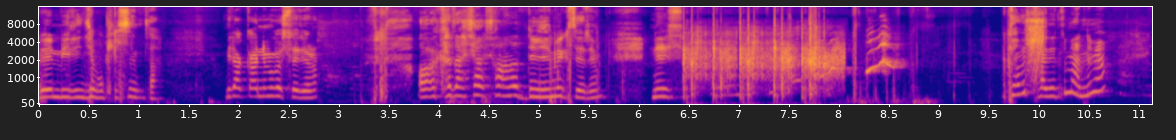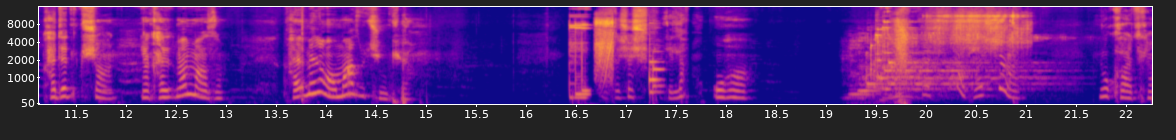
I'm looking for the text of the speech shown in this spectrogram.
Benim birinci bu kesinlikle. Bir dakika anneme gösteriyorum. Arkadaşlar şu anda delirmek üzerim. Neyse. Tabii kaydettim ben değil mi? Kaydettim şu an. Ya kaydetmem lazım. Kaydetmeden olmaz mı çünkü? Arkadaşlar şu şekilde. Oha. Arkadaşlar. Yok artık ha.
